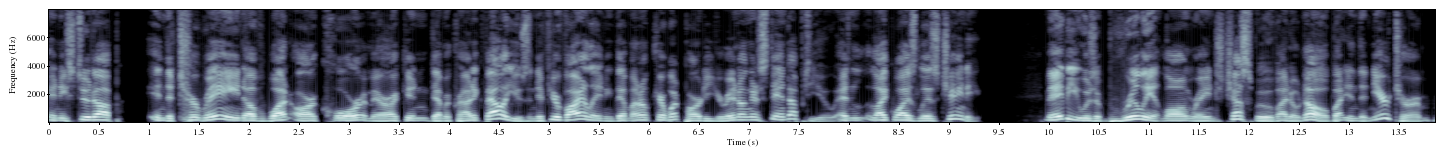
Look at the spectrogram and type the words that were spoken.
and he stood up in the terrain of what are core American democratic values. And if you're violating them, I don't care what party you're in, I'm going to stand up to you. And likewise, Liz Cheney. Maybe it was a brilliant long range chess move. I don't know. But in the near term,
